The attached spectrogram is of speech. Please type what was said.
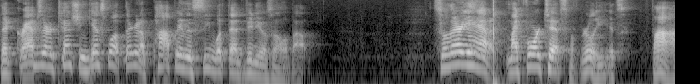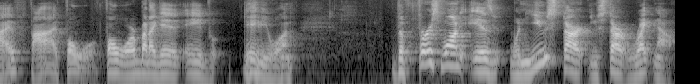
that grabs their attention, guess what? They're going to pop in and see what that video is all about. So there you have it. My four tips. Really, it's five, five, four, four, but I gave, gave you one. The first one is when you start, you start right now.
